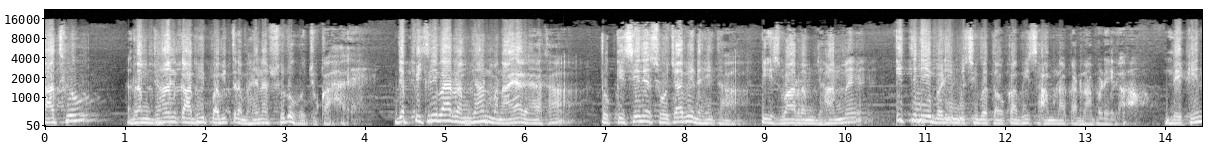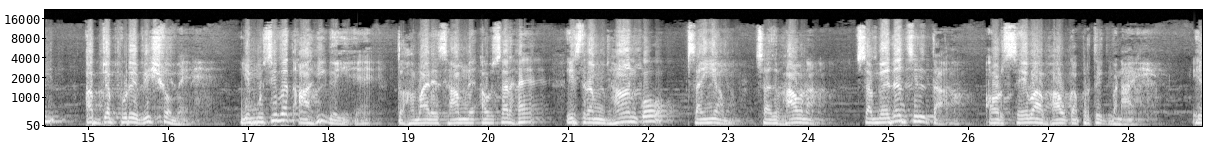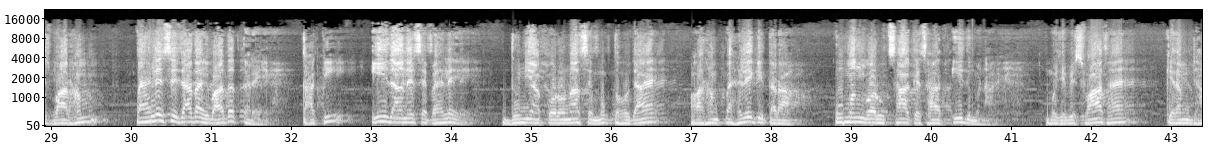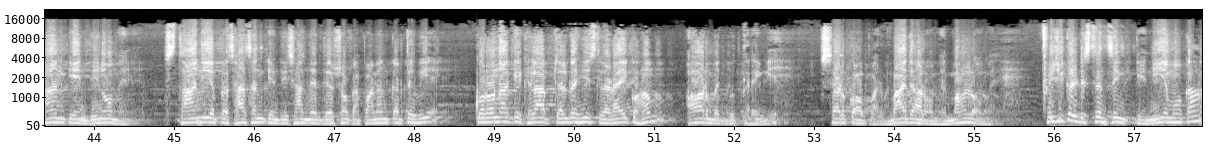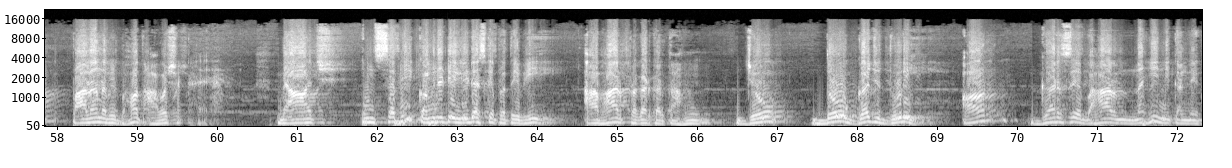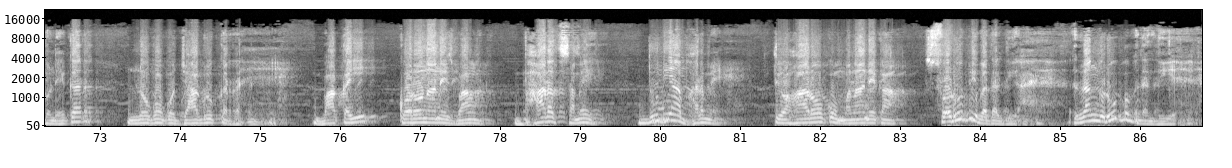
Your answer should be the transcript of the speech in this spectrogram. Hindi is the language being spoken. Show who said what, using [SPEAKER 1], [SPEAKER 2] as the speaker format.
[SPEAKER 1] साथियों, रमज़ान का भी पवित्र महीना शुरू हो चुका है। जब पिछली बार रमज़ान मनाया गया था तो किसी ने सोचा भी नहीं था कि इस बार रमज़ान में इतनी बड़ी मुसीबतों का भी सामना करना पड़ेगा। लेकिन अब जब पूरे विश्व में ये मुसीबत आ ही गई है तो हमारे सामने अवसर है इस रमज़ान को संयम, सद्भावना, संवेदनशीलता और सेवा भाव का प्रतीक बनाए। इस बार हम पहले से ज़्यादा इबादत करें, ताकि ईद आने से पहले दुनिया कोरोना से मुक्त हो जाए और हम पहले की तरह उमंग और उत्साह के साथ ईद मनाएँ। मुझे विश्वास है कि रमज़ान के इन दिनों में स्थानीय प्रशासन के दिशा निर्देशों का पालन करते हुए कोरोना के खिलाफ चल रही इस लड़ाई को हम और मज़बूत करेंगे। सड़कों पर, बाजारों में मोहल्लों में फ़िज़िकल डिस्टेंसिंग के नियमों का पालन अभी बहुत आवश्यक है। मैं आज उन सभी कम्युनिटी लीडर्स के प्रति भी आभार प्रकट करता हूँ, जो दो गज दूरी और घर से बाहर नहीं निकलने को लेकर लोगों को जागरूक कर रहे हैं। वाकई कोरोना ने इस बार भारत समेत दुनिया भर में त्योहारों को मनाने का स्वरूप ही बदल दिया है, रंग रूप बदल दिए हैं।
